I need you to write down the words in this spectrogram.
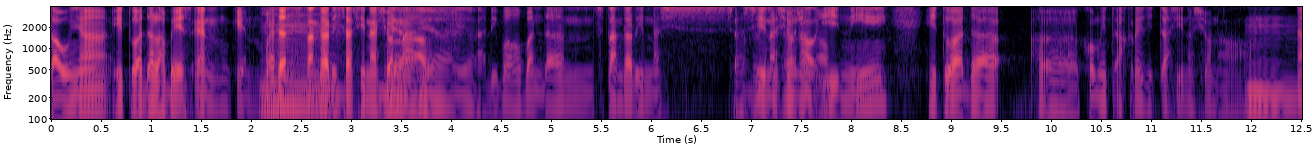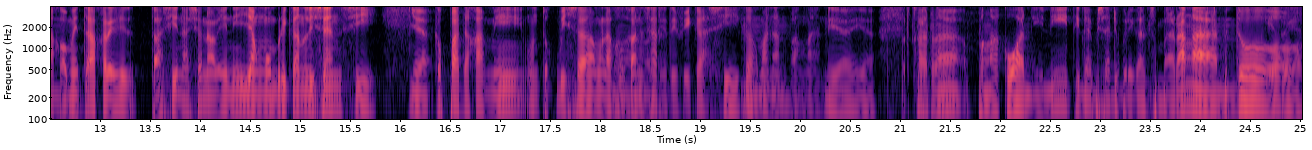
taunya itu adalah BSN mungkin, Badan Hmm, Standarisasi Nasional. Iya, iya, iya. Nah, di bawah Badan Standarisasi Standarisasi Nasional Nasional. ini itu ada eh, Komite Akreditasi Nasional. Hmm. Nah, Komite Akreditasi Nasional ini yang memberikan lisensi Iya. kepada kami untuk bisa melakukan Mengaudit. sertifikasi keamanan Hmm, pangan. Iya, iya. Seperti Karena pengakuan ini tidak bisa diberikan sembarangan. Betul. gitu ya.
